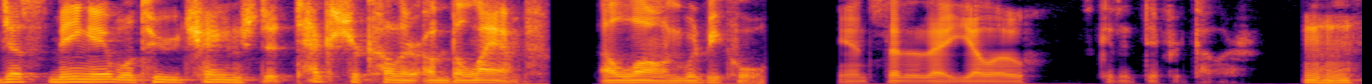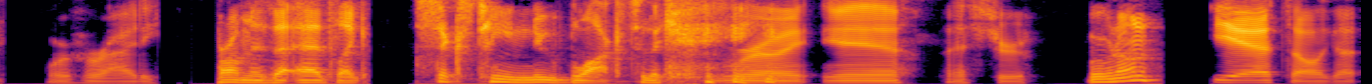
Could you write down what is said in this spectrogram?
Just being able to change the texture color of the lamp alone would be cool. Yeah, instead of that yellow, let's get a different color hmm or variety. Problem is, that adds like 16 new blocks to the game. right. Yeah, that's true. Moving on. Yeah, that's all I got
